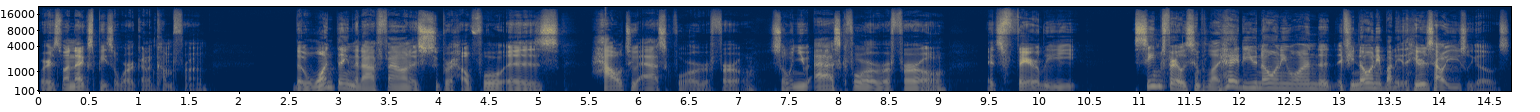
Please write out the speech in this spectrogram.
Where's my next piece of work going to come from? The one thing that I found is super helpful is how to ask for a referral. So when you ask for a referral, it's fairly seems fairly simple. Like, hey, do you know anyone that if you know anybody, here's how it usually goes.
